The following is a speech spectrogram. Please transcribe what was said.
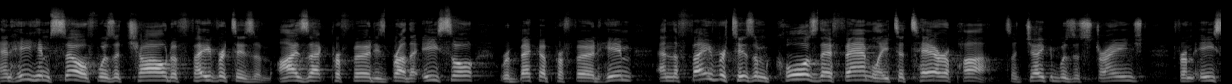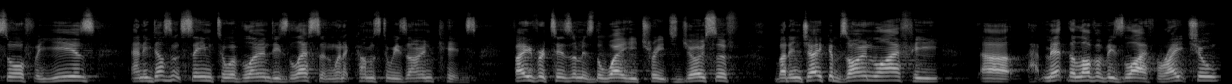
and he himself was a child of favoritism. Isaac preferred his brother Esau, Rebekah preferred him, and the favoritism caused their family to tear apart. So Jacob was estranged from Esau for years, and he doesn't seem to have learned his lesson when it comes to his own kids. Favoritism is the way he treats Joseph, but in Jacob's own life, he uh, met the love of his life, Rachel,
